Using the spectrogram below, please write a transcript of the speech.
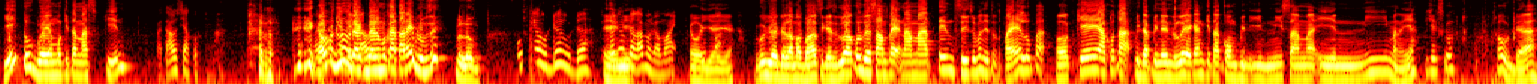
Ya itu gua yang mau kita masukin. Gak tahu sih aku. Kamu dulu udah tahu. dalam muka tanahnya belum sih? Belum. Udah, udah, udah. Eh, Cuma ini- udah lama gak main. Oh Lupa. iya iya. Gue juga udah lama banget sih guys. Dulu aku udah sampai namatin sih, cuman itu tetep aja lupa. Oke, aku tak pindah-pindahin dulu ya kan. Kita kombin ini sama ini mana ya? Pickaxe ku. Oh udah.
